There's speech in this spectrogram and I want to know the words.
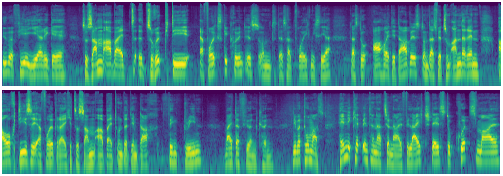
über vierjährige Zusammenarbeit äh, zurück, die erfolgsgekrönt ist und deshalb freue ich mich sehr, dass du A heute da bist und dass wir zum anderen auch diese erfolgreiche Zusammenarbeit unter dem Dach Think Green weiterführen können. Lieber Thomas, Handicap International, vielleicht stellst du kurz mal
